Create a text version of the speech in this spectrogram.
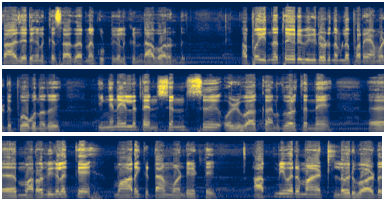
സാഹചര്യങ്ങളൊക്കെ സാധാരണ കുട്ടികൾക്ക് ഉണ്ടാവാറുണ്ട്. അപ്പോൾ ഇന്നത്തെ ഒരു വീഡിയോ നമ്മൾ പറയാൻ വേണ്ടി പോകുന്നത് ഇങ്ങനെയുള്ള ടെൻഷൻസ് ഒഴിവാക്കാൻ അതുപോലെ തന്നെ മറവികളൊക്കെ മാറിക്കിട്ടാൻ വേണ്ടിയിട്ട് ആത്മീയപരമായിട്ടുള്ള ഒരുപാട്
